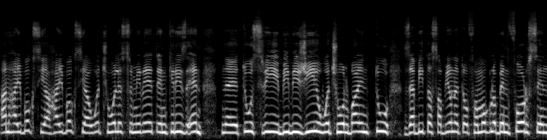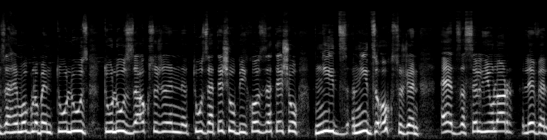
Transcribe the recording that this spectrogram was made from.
and hypoxia. Hypoxia which will stimulate increase in uh, 2 3 BPG which will bind to the beta subunit of hemoglobin forcing the hemoglobin. To lose to lose the oxygen to the tissue because the tissue needs needs oxygen at the cellular level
